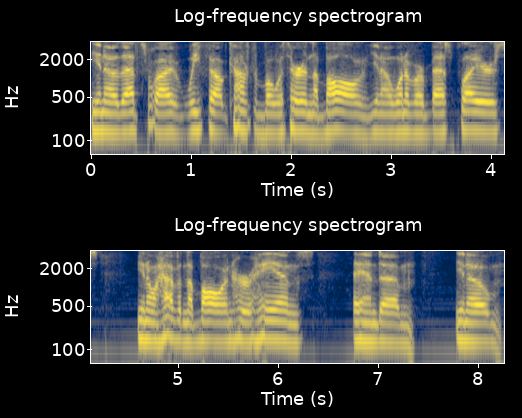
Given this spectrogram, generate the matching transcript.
you know that's why we felt comfortable with her in the ball. You know, one of our best players. You know, having the ball in her hands, and um, you know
